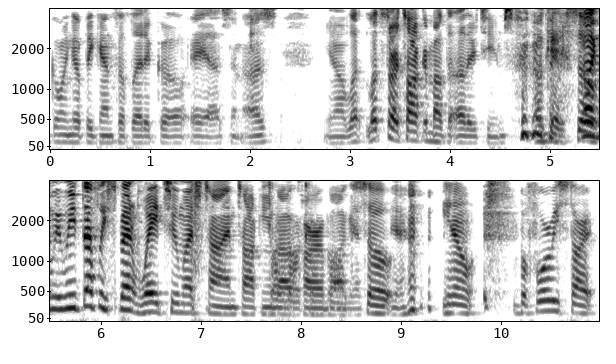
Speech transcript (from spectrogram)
going up against Atletico, AS, and us. You know, let, let's start talking about the other teams. Okay, so- like we we've definitely spent way too much time talking about. Karabakh. So- yeah. you know, before we start,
